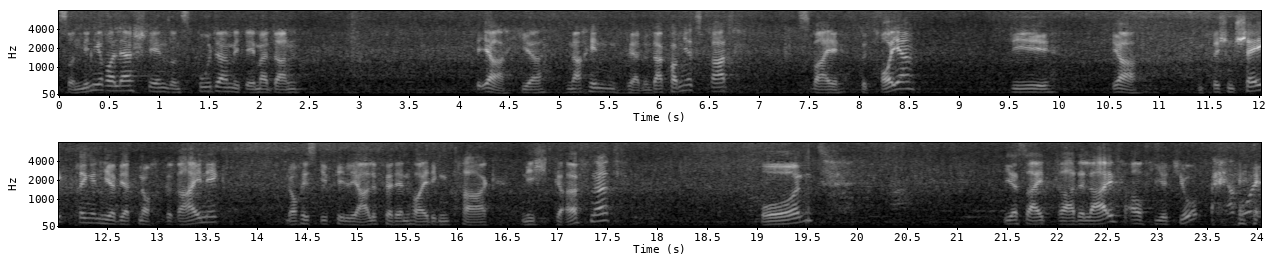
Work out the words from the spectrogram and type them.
so einen Miniroller stehen, so einen Scooter, mit dem er dann ja, hier nach hinten fährt. Und da kommen jetzt gerade zwei Betreuer, die ja, einen frischen Shake bringen. Hier wird noch gereinigt. Noch ist die Filiale für den heutigen Tag nicht geöffnet. Und ihr seid gerade live auf YouTube. Jawohl.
